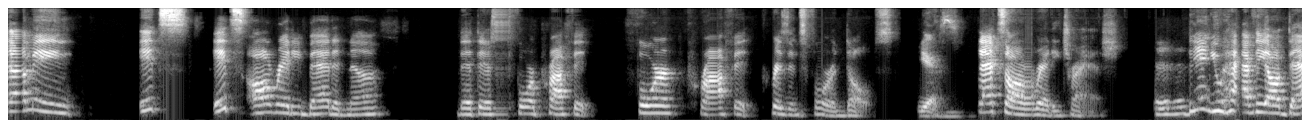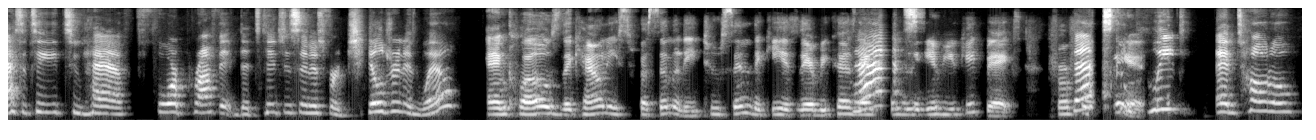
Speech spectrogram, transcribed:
I mean, it's it's already bad enough that there's for profit for profit prisons for adults. Yes. That's already trash. Mm-hmm. Then you have the audacity to have for profit detention centers for children as well. And close the county's facility to send the kids there because that's, they're going to give you kickbacks for that's complete and total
